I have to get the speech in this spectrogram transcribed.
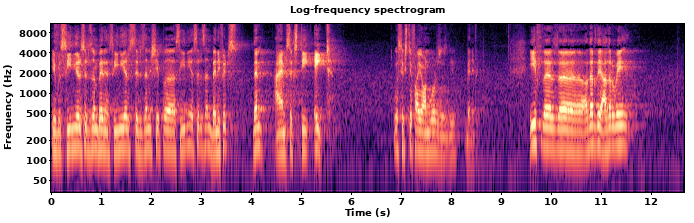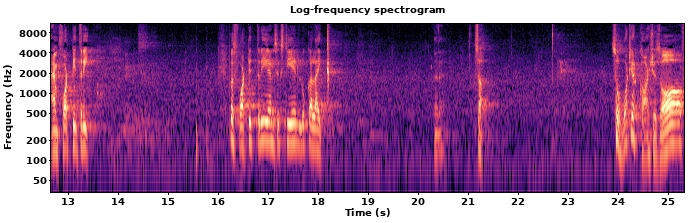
If senior citizen senior citizenship uh, senior citizen benefits, then I am 68. Because 65 onwards is the benefit. If there's uh, other the other way, I am 43. because 43 and 68 look alike. So, so what you're conscious of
